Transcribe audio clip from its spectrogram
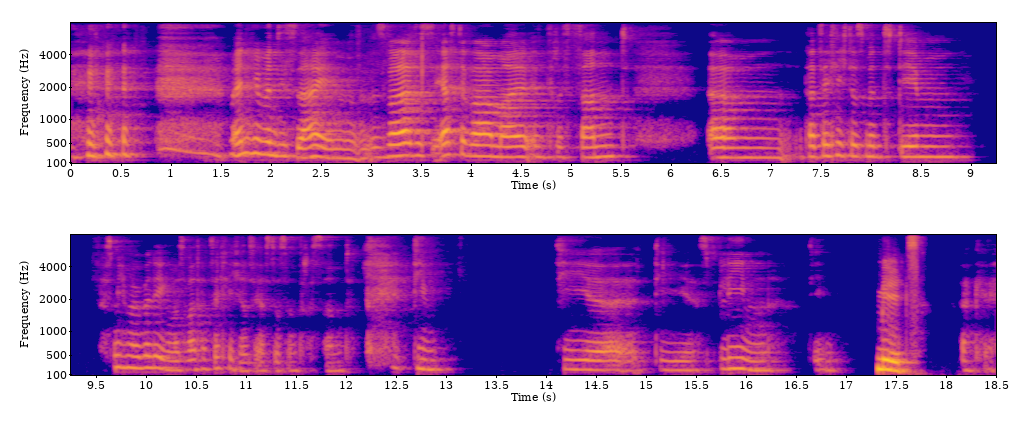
mein Human Design. Das, war, das erste war mal interessant. Ähm, tatsächlich das mit dem, lass mich mal überlegen, was war tatsächlich als erstes interessant? Die, die, die Spleen, die Milz. Okay,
